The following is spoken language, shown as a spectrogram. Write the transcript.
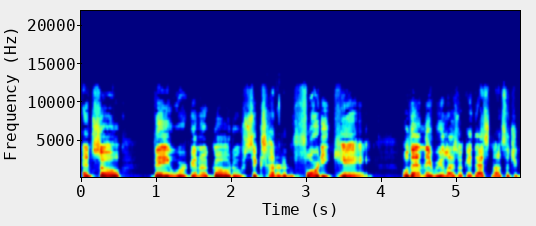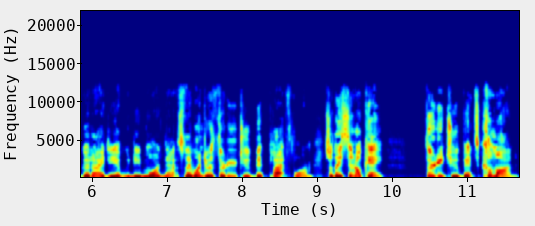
and so they were going to go to 640K. Well, then they realized, okay, that's not such a good idea. We need more than that. So they went to a 32 bit platform. So they said, okay, 32 bits, come on.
